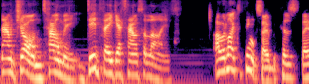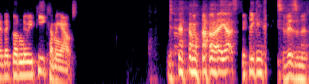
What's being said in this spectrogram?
Now, John, tell me, did they get out alive? I would like to think so because they, they've got a new EP coming out. Hey, That's pretty conclusive, isn't it?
